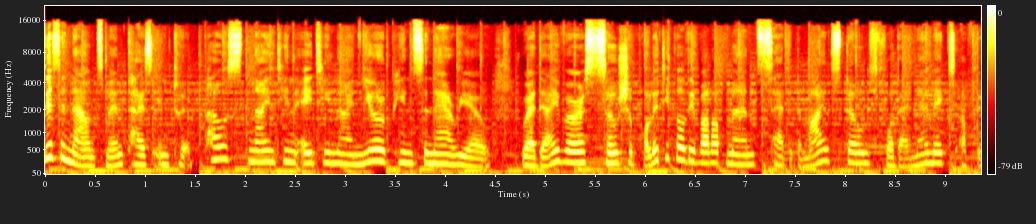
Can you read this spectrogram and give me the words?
This announcement ties into a post-1989 European scenario where diverse socio-political developments set the milestones for dynamics of the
